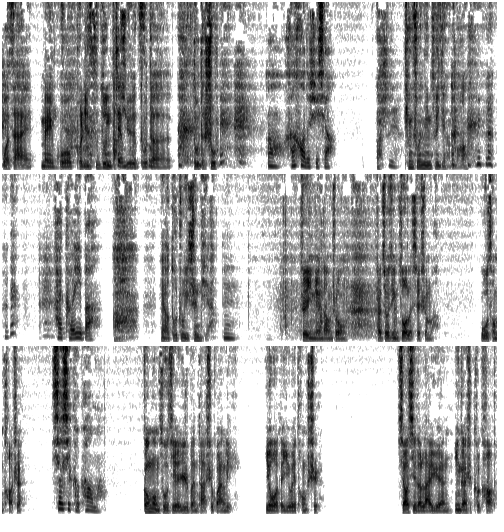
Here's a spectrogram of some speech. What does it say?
我在美国普林斯顿大学读的 读的书。哦，很好的学校。是。听说您最近很忙。还可以吧。啊，那要多注意身体啊。嗯。这一年当中，他究竟做了些什么？无从考证。消息可靠吗？公共租界日本大使馆里有我的一位同事。消息的来源应该是可靠的。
